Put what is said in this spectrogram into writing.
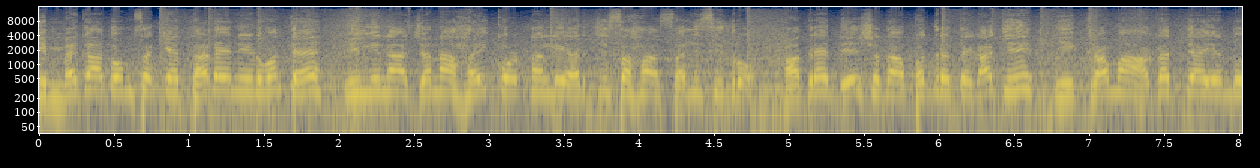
ಈ ಮೆಗಾ ಧ್ವಂಸಕ್ಕೆ ತಡೆ ನೀಡುವಂತೆ ಇಲ್ಲಿನ ಜನ ಹೈಕೋರ್ಟ್ನಲ್ಲಿ ಅರ್ಜಿ ಸಹ ಸಲ್ಲಿಸಿದ್ರು. ಆದರೆ ದೇಶದ ಭದ್ರತೆಗಾಗಿ ಈ ಕ್ರಮ ಅಗತ್ಯ ಎಂದು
